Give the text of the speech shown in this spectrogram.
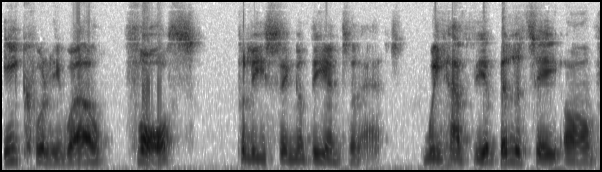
equally well force policing of the internet. We have the ability of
